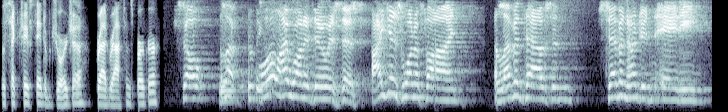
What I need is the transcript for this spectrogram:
the Secretary of State of Georgia, Brad Raffensperger. So, look, all I want to do is this I just want to find 11,780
